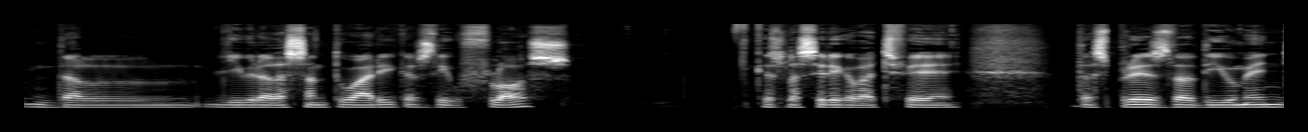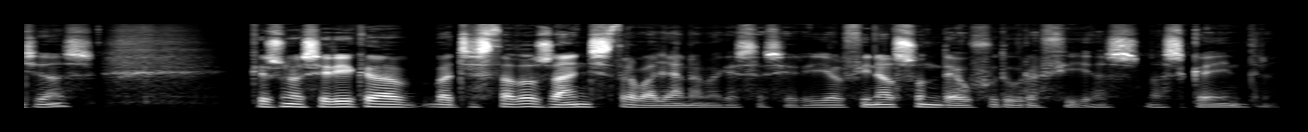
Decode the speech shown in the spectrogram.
del llibre de Santuari que es diu Flors, que és la sèrie que vaig fer després de diumenges, que és una sèrie que vaig estar dos anys treballant amb aquesta sèrie i al final són deu fotografies les que entren.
